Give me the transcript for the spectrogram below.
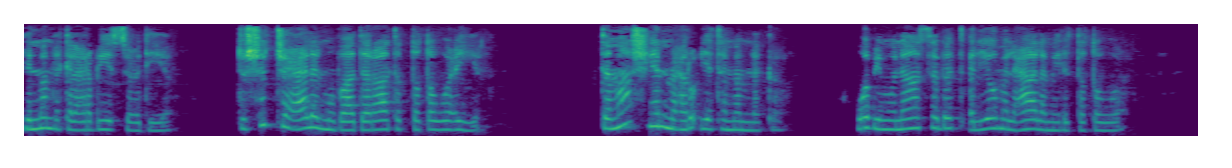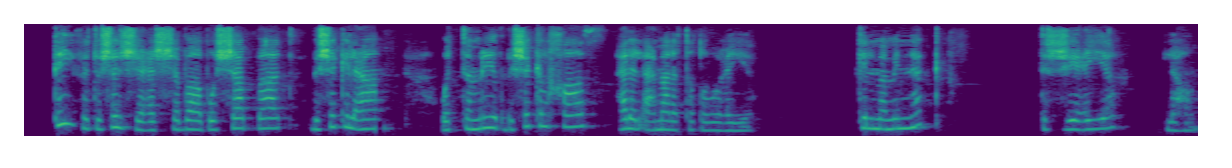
للمملكة العربية السعودية تشجع على المبادرات التطوعية تماشيا مع رؤية المملكة وبمناسبة اليوم العالمي للتطوع. كيف تشجع الشباب والشابات بشكل عام والتمريض بشكل خاص على الأعمال التطوعية؟ كلمة منك تشجيعية لهم.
